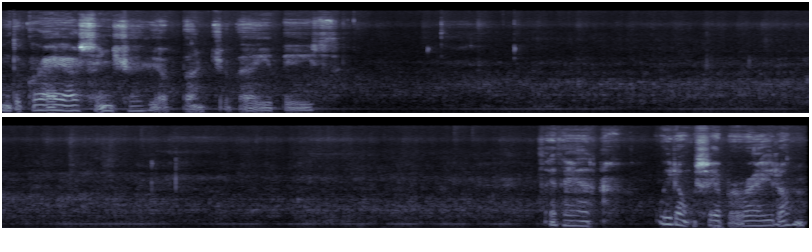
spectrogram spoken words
in the grass and show you a bunch of babies. See that? We don't separate them.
